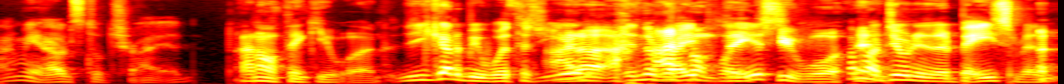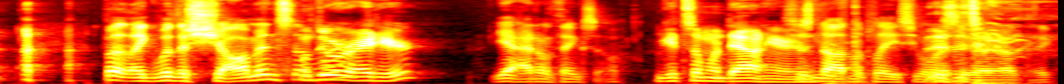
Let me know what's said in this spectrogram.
i mean i would still try it I don't think you would. you got to be with us you gotta- in the right place you would. i'm not doing it in a basement but like with a shaman We'll do it right here. yeah i don't think so Get someone down here. this is not the place you want to do it i don't think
